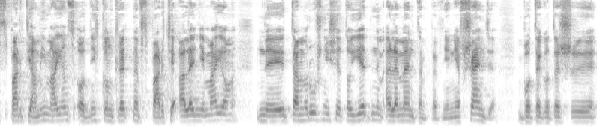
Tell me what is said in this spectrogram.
z partiami, mając od nich konkretne wsparcie, ale nie mają, y, tam różni się to jednym elementem pewnie, nie wszędzie, bo tego też y,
